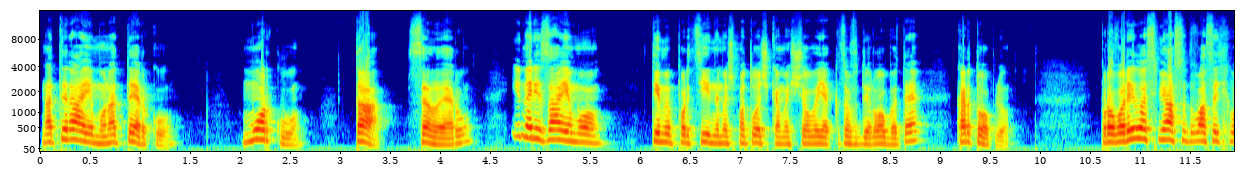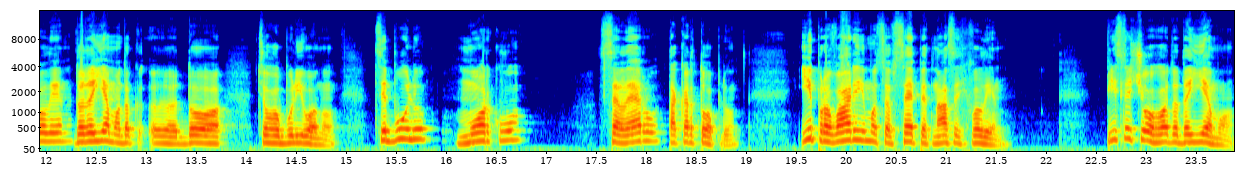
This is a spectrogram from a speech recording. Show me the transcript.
натираємо на терку моркву та селеру і нарізаємо тими порційними шматочками, що ви, як завжди, робите, картоплю. Проварилось м'ясо 20 хвилин, додаємо до, е, до цього бульйону цибулю, моркву, селеру та картоплю. І проварюємо це все 15 хвилин. Після чого додаємо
